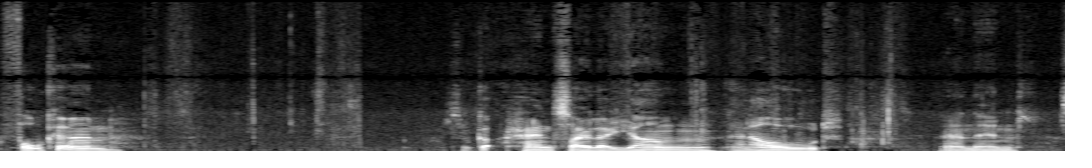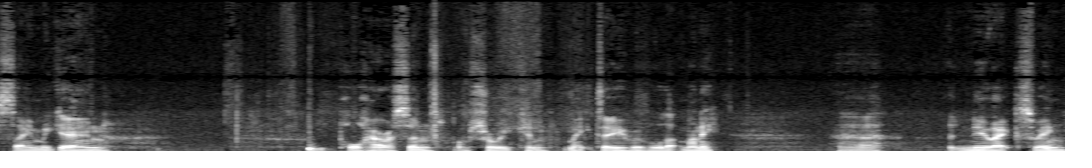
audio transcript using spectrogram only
Falcon so we've got Han Solo young and old, and then same again. Paul Harrison, I'm sure he can make do with all that money. Uh, the new X-Wing,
